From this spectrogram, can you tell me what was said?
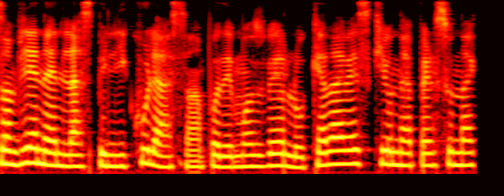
También en las películas ¿ah? podemos verlo. Cada vez que una persona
